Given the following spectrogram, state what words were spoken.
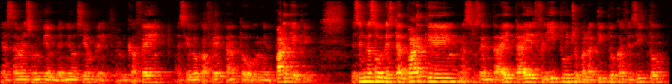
Ya saben, son bienvenidos siempre a mi café, haciendo café, tanto en el parque que es una visita al parque, una su sentadita ahí, frío, un chocolatito, un cafecito.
